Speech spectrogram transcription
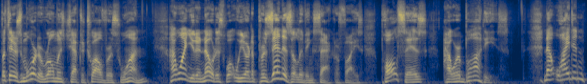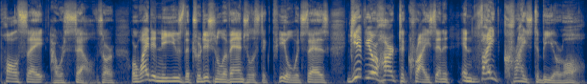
But there's more to Romans chapter 12, verse 1. I want you to notice what we are to present as a living sacrifice. Paul says, our bodies. Now, why didn't Paul say ourselves? Or, or why didn't he use the traditional evangelistic appeal which says, give your heart to Christ and invite Christ to be your all?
